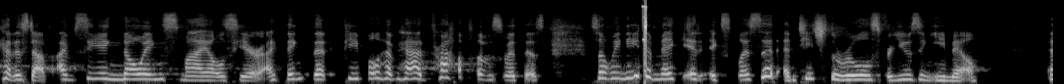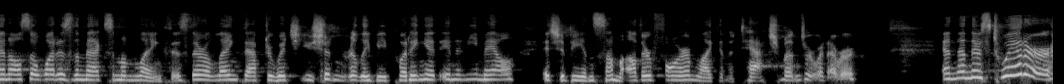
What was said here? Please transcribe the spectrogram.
kind of stuff. I'm seeing knowing smiles here. I think that people have had problems with this. So we need to make it explicit and teach the rules for using email. And also, what is the maximum length? Is there a length after which you shouldn't really be putting it in an email? It should be in some other form, like an attachment or whatever. And then there's Twitter.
